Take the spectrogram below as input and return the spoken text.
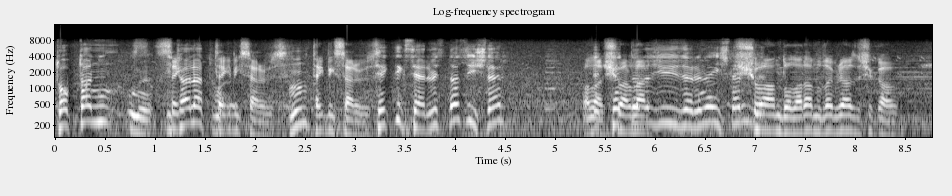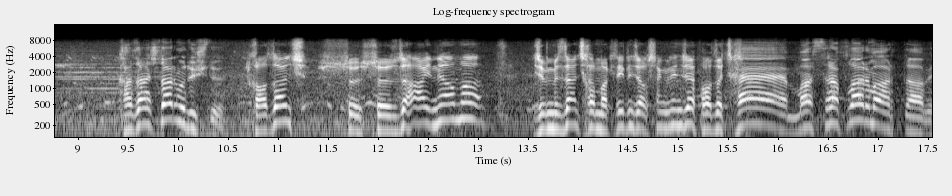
Toptan mı? Sek- İthalat mı? Teknik servis. Hı? Teknik servis. Teknik servis nasıl işler? Valla şu aralar Teknoloji üzerine işler şu güzel. an dolara dolar biraz düşük abi. Kazançlar mı düştü? Kazanç sö- sözde aynı ama cebimizden çıkan markete gidince akşam gidince fazla çıkıyor. He, masraflar mı arttı abi?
